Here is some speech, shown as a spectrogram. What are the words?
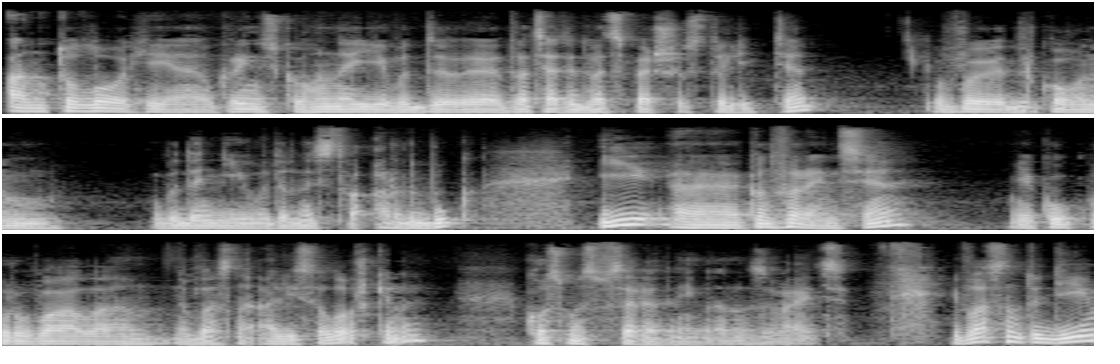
антологія українського наїву 20-21 століття в друкованому виданні видавництва Артбук. І е, конференція, яку курувала власне Аліса Лошкіна. Космос всередині вона називається. І, власне, тоді,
